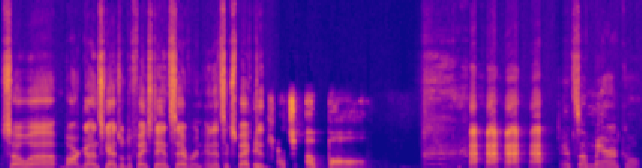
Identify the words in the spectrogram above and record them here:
So uh, Bart Gunn scheduled to face Dan Severn, and it's expected catch a ball. it's a miracle.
